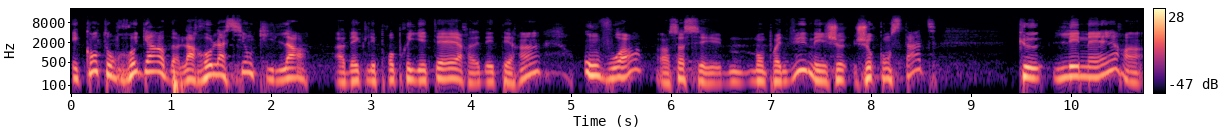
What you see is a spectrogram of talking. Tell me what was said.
Et quand on regarde la relation qu'il a avec les propriétaires des terrains, on voit, alors ça c'est mon point de vue, mais je, constate que les maires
